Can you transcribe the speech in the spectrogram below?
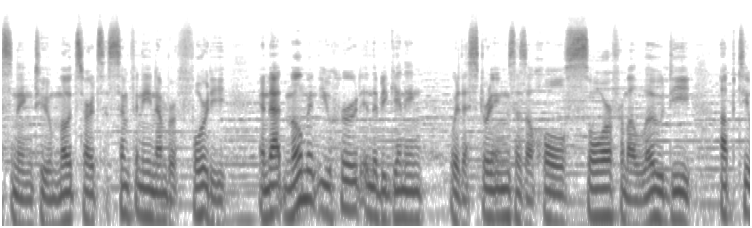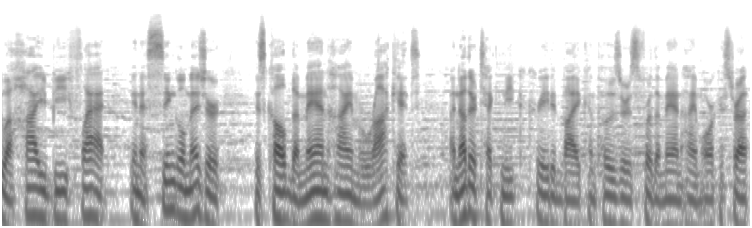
Listening to Mozart's Symphony Number no. 40, and that moment you heard in the beginning where the strings as a whole soar from a low D up to a high B flat in a single measure is called the Mannheim Rocket, another technique created by composers for the Mannheim Orchestra,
